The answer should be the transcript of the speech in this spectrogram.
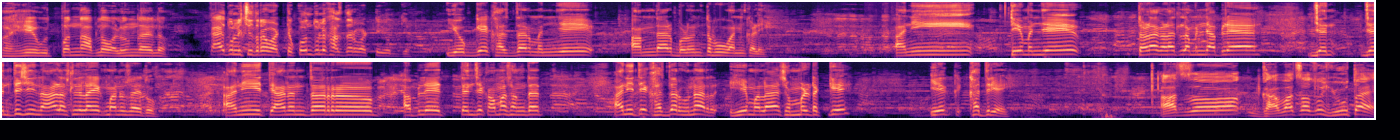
हे उत्पन्न आपलं वाढून राहिलं. काय तुला चित्र वाटतं? कोण तुला खासदार वाटते योग्य? योग्य खासदार म्हणजे आमदार बळवंतभाऊ वानखडे आणि ते म्हणजे तळागाळातला म्हणजे आपल्या जन जनतेची नाळ असलेला एक माणूस आहे तो. आणि त्यानंतर आपले त्यांचे कामं सांगतात. आणि ते खासदार होणार हे मला शंभर टक्के एक खात्री आहे. आज गावाचा जो यूथ आहे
